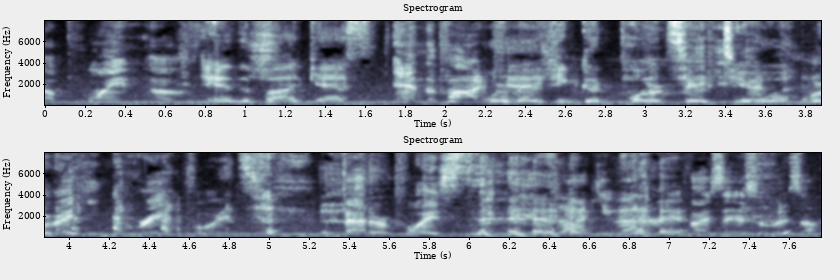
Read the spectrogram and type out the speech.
a point of And the podcast. and the podcast. We're making good points We're here, making too. good- we're making great points, better points than the documentary, if I say so myself.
